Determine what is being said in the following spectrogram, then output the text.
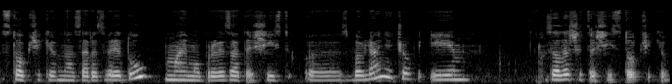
стопчиків у нас зараз в ряду, маємо пров'язати 6 е, збавлянечок і залишиться 6 стовпчиків.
